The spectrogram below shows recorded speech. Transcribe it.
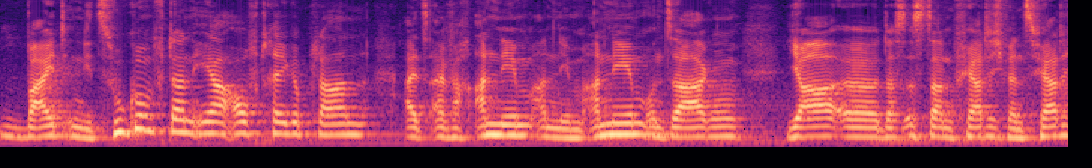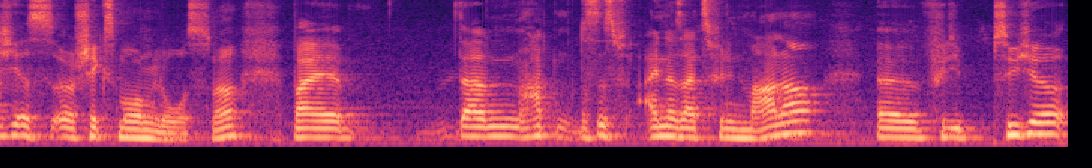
weit in die Zukunft dann eher Aufträge planen, als einfach annehmen, annehmen, annehmen und sagen, ja, äh, das ist dann fertig, wenn es fertig ist, äh, schick's morgen los. Ne? Weil dann hat, das ist einerseits für den Maler, äh, für die Psyche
